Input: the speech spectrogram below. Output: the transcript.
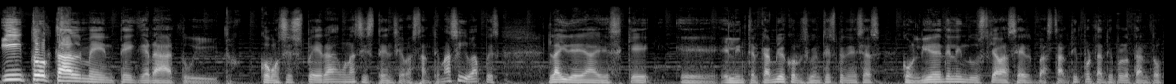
y totalmente gratuito. Como se espera una asistencia bastante masiva, pues la idea es que eh, el intercambio de conocimientos y experiencias con líderes de la industria va a ser bastante importante y por lo tanto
